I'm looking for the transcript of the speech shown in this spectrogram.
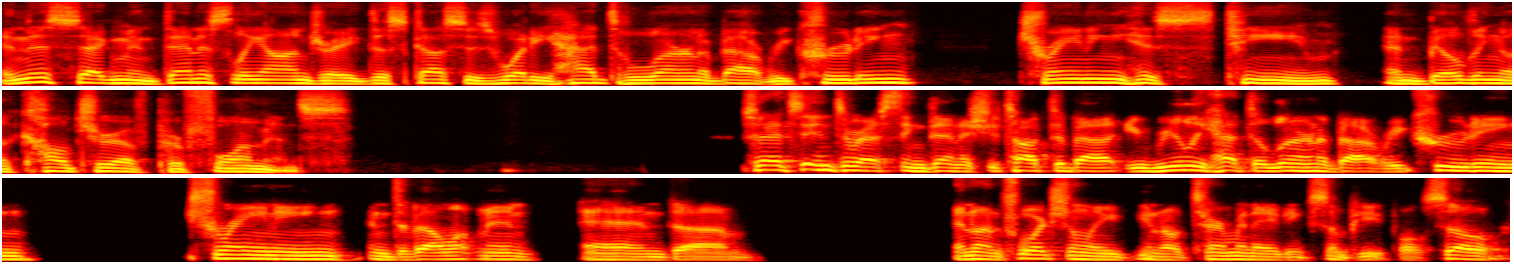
In this segment, Dennis Lyandres discusses what he had to learn about recruiting, training his team, and building a culture of performance. So that's interesting, Dennis. You talked about you really had to learn about recruiting, training, and development, and um, and unfortunately, you know, terminating some people. So,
